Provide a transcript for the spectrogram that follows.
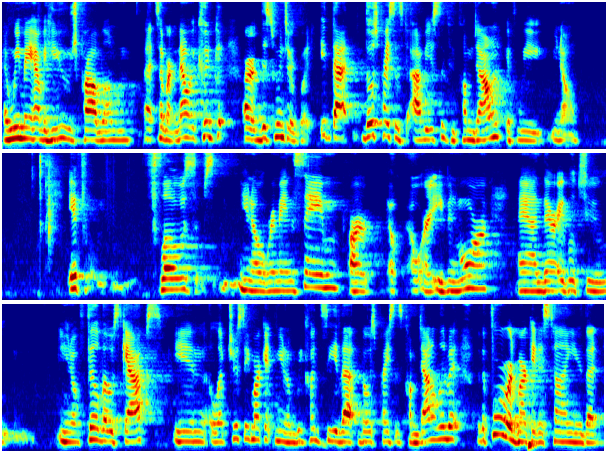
and we may have a huge problem at summer. Now it could, or this winter, but it, that those prices obviously could come down if we, you know, if flows, you know, remain the same or or even more, and they're able to you know fill those gaps in electricity market. You know we could see that those prices come down a little bit but the forward market is telling you that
